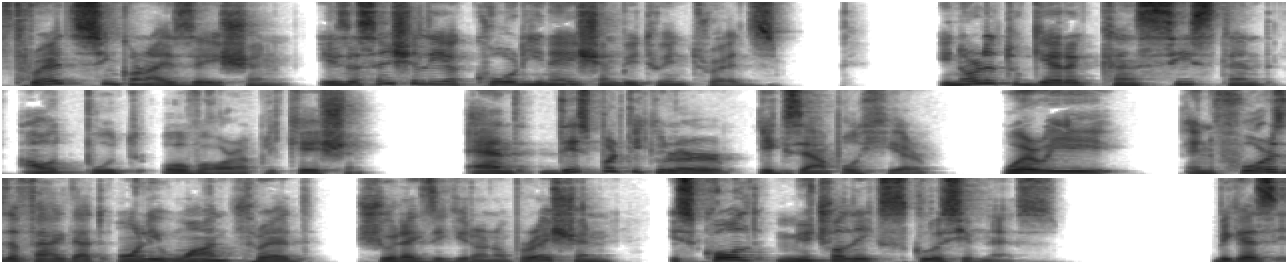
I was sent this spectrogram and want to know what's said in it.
thread synchronization is essentially a coordination between threads in order to get a consistent output of our application. And this particular example here, where we enforce the fact that only one thread should execute an operation, is called mutual exclusiveness. Because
